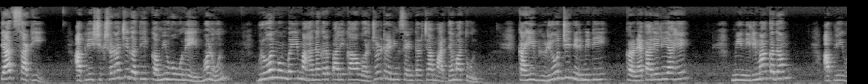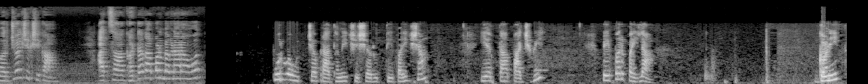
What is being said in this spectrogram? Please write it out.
त्याचसाठी आपली शिक्षणाची गती कमी होऊ नये म्हणून बृहन्मुंबई महानगरपालिका व्हर्च्युअल ट्रेनिंग सेंटरच्या माध्यमातून काही व्हिडिओंची निर्मिती करण्यात आलेली आहे. मी निलिमा कदम आपली व्हर्च्युअल शिक्षिका. आजचा घटक आपण बघणार आहोत. पूर्व उच्च प्राथमिक शिष्यवृत्ती परीक्षा इयत्ता पाचवी पेपर पहिला. गणित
